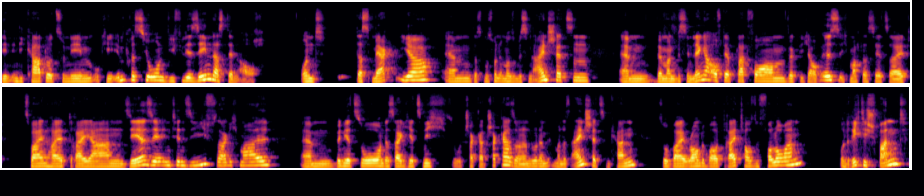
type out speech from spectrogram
den Indikator zu nehmen, okay, Impression, wie viele sehen das denn auch? Und das merkt ihr, ähm, das muss man immer so ein bisschen einschätzen. Ähm, wenn man ein bisschen länger auf der Plattform wirklich auch ist, ich mache das jetzt seit zweieinhalb, drei Jahren sehr, sehr intensiv, sage ich mal. Ähm, bin jetzt so, und das sage ich jetzt nicht so chaka chaka, sondern nur damit man das einschätzen kann, so bei roundabout 3000 Followern. Und richtig spannend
